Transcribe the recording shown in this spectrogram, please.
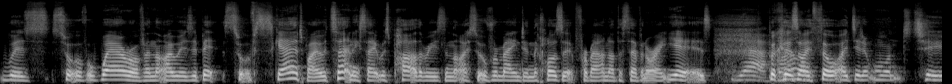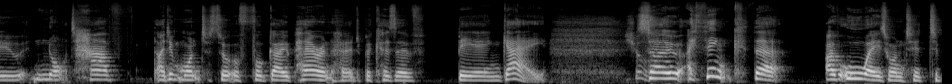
was sort of aware of and that I was a bit sort of scared by. I would certainly say it was part of the reason that I sort of remained in the closet for about another seven or eight years. Yeah, Because wow. I thought I didn't want to not have. I didn't want to sort of forego parenthood because of being gay. So I think that I've always wanted to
